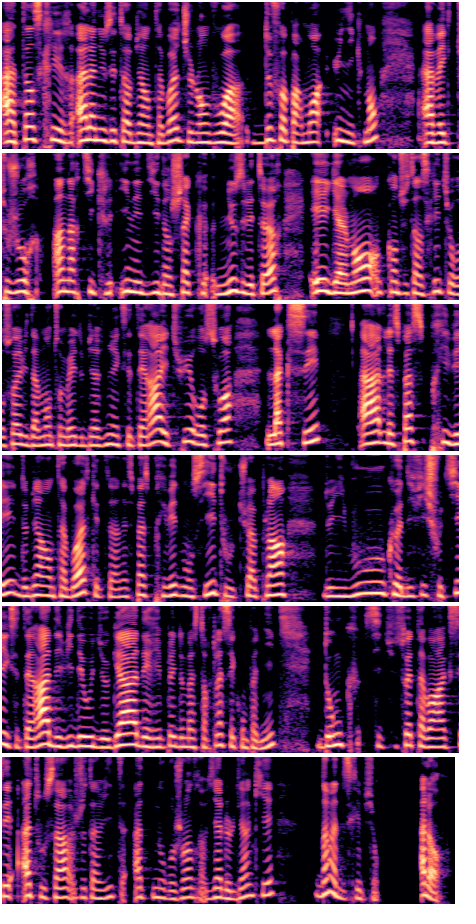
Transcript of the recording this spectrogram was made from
à t'inscrire à la newsletter bien ta boîte. Je l'envoie deux fois par mois uniquement, avec toujours un article inédit dans chaque newsletter. Et également, quand tu t'inscris, tu reçois évidemment ton mail de bienvenue, etc. Et tu y reçois l'accès à l'espace privé de Bien dans ta boîte, qui est un espace privé de mon site où tu as plein de e-books, des fiches outils, etc., des vidéos de yoga, des replays de masterclass et compagnie. Donc, si tu souhaites avoir accès à tout ça, je t'invite à nous rejoindre via le lien qui est dans la description. Alors,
